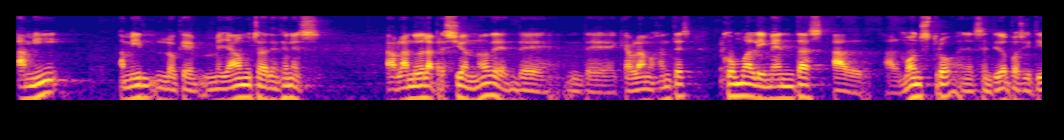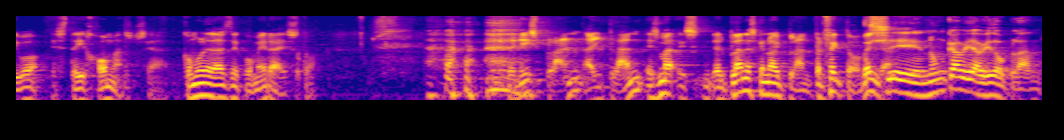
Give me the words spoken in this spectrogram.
A mí, a mí lo que me llama mucho la atención es, hablando de la presión ¿no? de, de- de que hablamos antes, cómo alimentas al, al monstruo, en el sentido positivo, stay homas. O sea, ¿cómo le das de comer a esto? ¿Tenéis plan? ¿Hay plan? Es el plan es que no hay plan. Perfecto, venga. Sí, nunca había habido plan.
